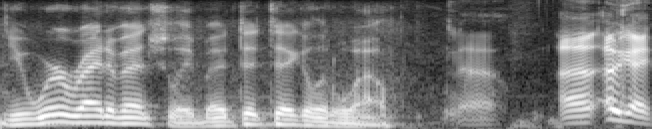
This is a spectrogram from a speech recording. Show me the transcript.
You were right eventually, but it did take a little while. Yeah. Uh, okay.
